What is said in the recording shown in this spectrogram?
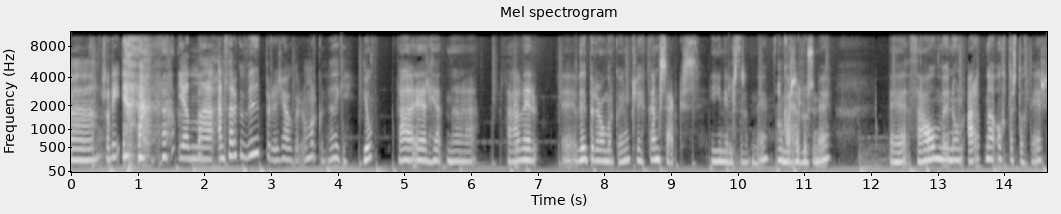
uh, sorry. Hérna, en það er eitthvað viðbyrðir hjá okkur á morgun, eða ekki? Jú, það er hérna, það er uh, viðbyrður á morgun klukkan 6 í nýlistasafninu, í Ok. Marsalúsinu. Uh, þá mun hún Arna Óttastóttir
